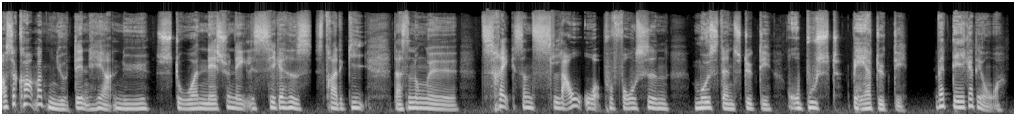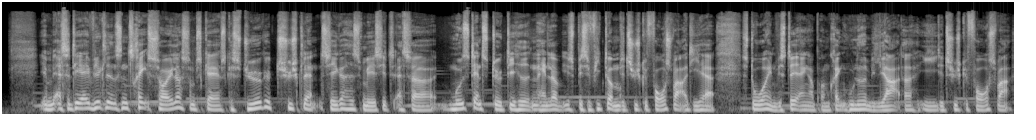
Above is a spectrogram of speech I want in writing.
Og så kommer den jo, den her nye, store nationale sikkerhedsstrategi. Der er sådan nogle øh, tre sådan slagord på forsiden. Modstandsdygtig, robust, bæredygtig. Hvad dækker det over? Jamen, altså det er i virkeligheden sådan tre søjler, som skal, skal styrke Tyskland sikkerhedsmæssigt. Altså modstandsdygtigheden handler specifikt om det tyske forsvar og de her store investeringer på omkring 100 milliarder i det tyske forsvar.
